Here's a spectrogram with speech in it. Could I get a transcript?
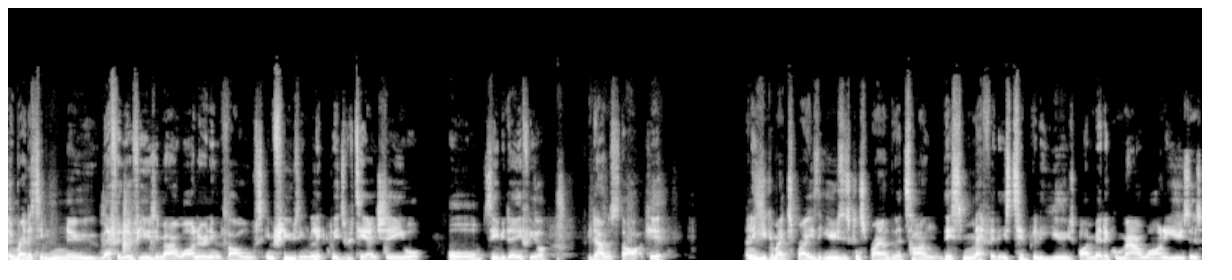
The relatively new method of using marijuana and it involves infusing liquids with THC or or CBD if you're, if you're down the start kit. And you can make sprays that users can spray under their tongue. This method is typically used by medical marijuana users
